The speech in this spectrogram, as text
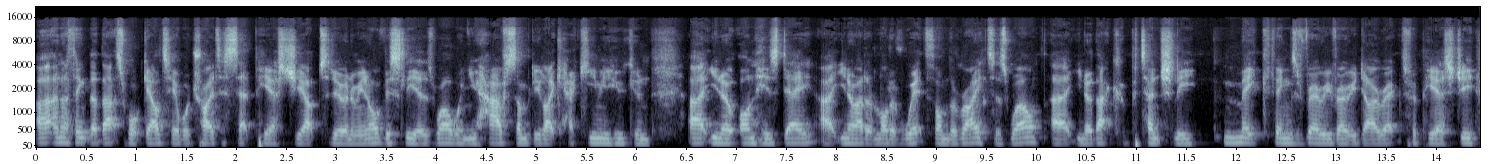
Uh, and I think that that's what Galtier will try to set PSG up to do. And I mean, obviously, as well, when you have somebody like Hakimi who can, uh, you know, on his day, uh, you know, add a lot of width on the right as well, you know, that could potentially make things very, very direct for PSG.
